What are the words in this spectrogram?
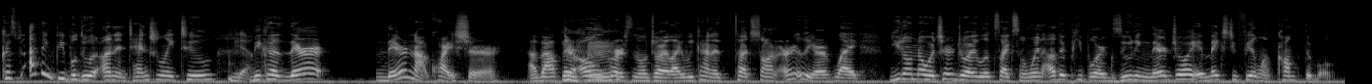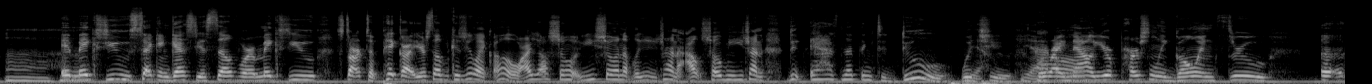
because I think people do it unintentionally too, Yeah. because they're they're not quite sure about their own mm-hmm. personal joy like we kind of touched on earlier of like you don't know what your joy looks like so when other people are exuding their joy it makes you feel uncomfortable. Mm-hmm. It makes you second guess yourself or it makes you start to pick out yourself because you're like oh why y'all showing you showing up like you trying to outshow me you trying to do it has nothing to do with Yeah. you. Yeah. but right oh. now you're personally going through uh,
